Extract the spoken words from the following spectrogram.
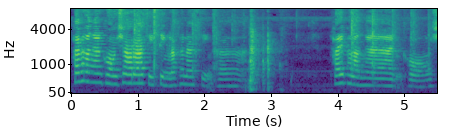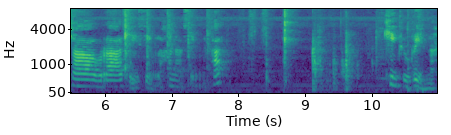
ไพ่พลังงานของชาวราศีสิงห์ลัคนาสิงห์ค่ะไพ่พลังงานของชาวราศีสิงห์ลัคนาสิงห์นะคะ คิงถือเหรียญนะ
